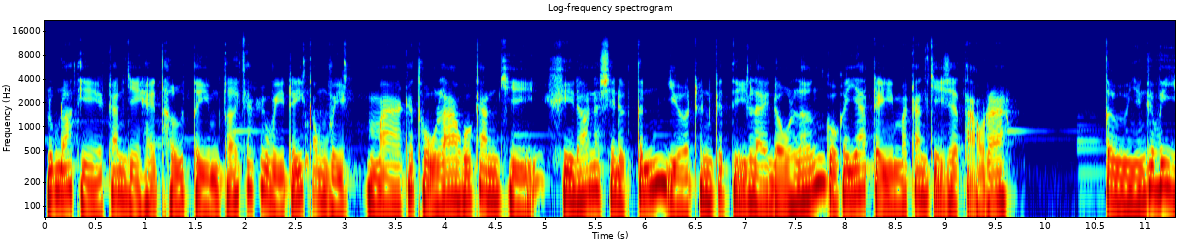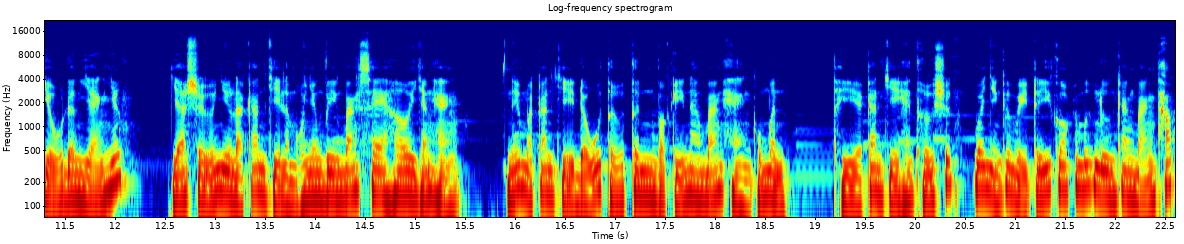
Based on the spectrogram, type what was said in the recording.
Lúc đó thì các anh chị hãy thử tìm tới các cái vị trí công việc mà cái thù lao của các anh chị khi đó nó sẽ được tính dựa trên cái tỷ lệ độ lớn của cái giá trị mà các anh chị sẽ tạo ra. Từ những cái ví dụ đơn giản nhất, giả sử như là các anh chị là một nhân viên bán xe hơi chẳng hạn, nếu mà các anh chị đủ tự tin vào kỹ năng bán hàng của mình, thì các anh chị hãy thử sức với những cái vị trí có cái mức lương căn bản thấp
